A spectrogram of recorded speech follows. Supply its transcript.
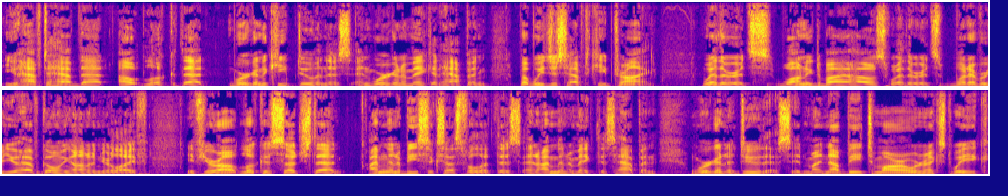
you have to have that outlook that we're going to keep doing this and we're going to make it happen, but we just have to keep trying. Whether it's wanting to buy a house, whether it's whatever you have going on in your life, if your outlook is such that I'm going to be successful at this and I'm going to make this happen. We're going to do this. It might not be tomorrow or next week,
